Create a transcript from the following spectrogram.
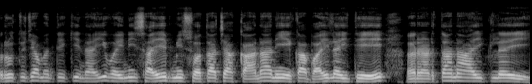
ऋतुजा म्हणते की नाही वहिनी साहेब मी स्वतःच्या कानाने एका बाईला इथे रडताना ऐकलंय.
